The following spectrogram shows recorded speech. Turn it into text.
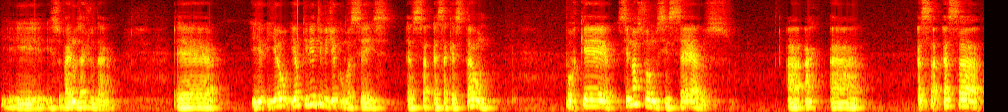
e isso vai nos ajudar. É, e, e eu, eu queria dividir com vocês essa, essa questão, porque se nós formos sinceros, a, a, a, essa, essa,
